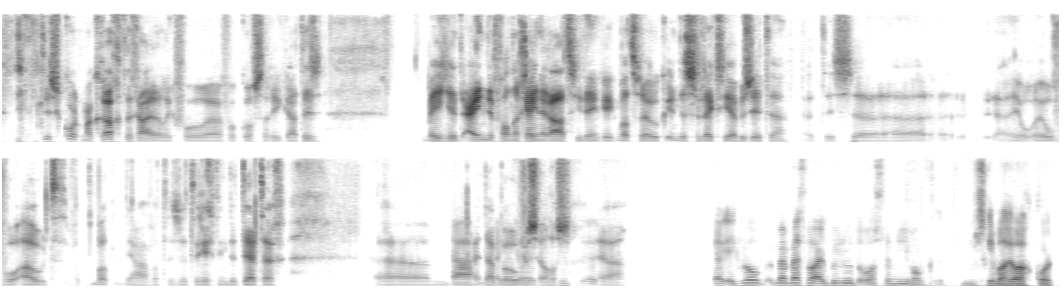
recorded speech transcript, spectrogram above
het is kort maar krachtig eigenlijk voor, uh, voor Costa Rica. Het is een beetje het einde van een generatie, denk ik, wat ze ook in de selectie hebben zitten. Het is uh, heel, heel veel oud. Wat, wat, ja, wat is het, richting de 30. Uh, ehm, ja, en daarboven ik, zelfs. Niet, ja. Kijk, ik wil, ben best wel erg benieuwd als we nu, want misschien wel heel erg kort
